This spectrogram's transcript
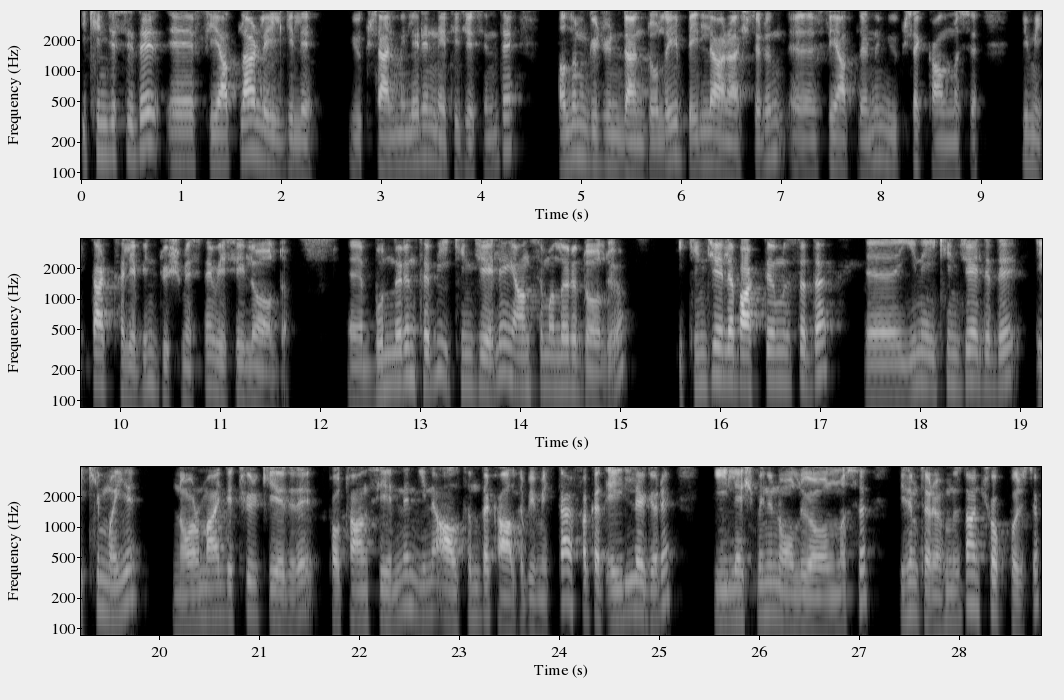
İkincisi de e, fiyatlarla ilgili yükselmelerin neticesinde alım gücünden dolayı belli araçların e, fiyatlarının yüksek kalması bir miktar talebin düşmesine vesile oldu. Bunların tabii ikinci ele yansımaları da oluyor. İkinci ele baktığımızda da yine ikinci elde de Ekim ayı normalde Türkiye'de de potansiyelinin yine altında kaldı bir miktar. Fakat Eylül'e göre iyileşmenin oluyor olması bizim tarafımızdan çok pozitif.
